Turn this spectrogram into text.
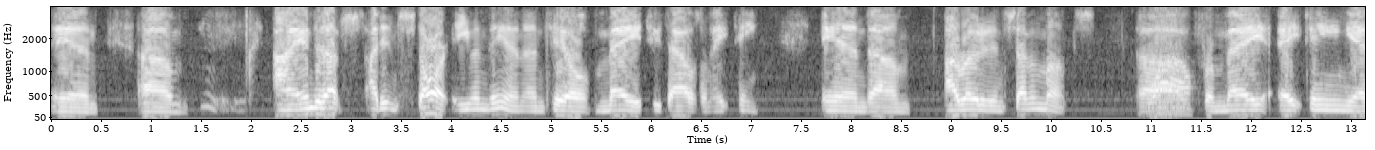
And um, I ended up, I didn't start even then until May 2018. And um, I wrote it in seven months. Uh, Wow. From May 18, yeah,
